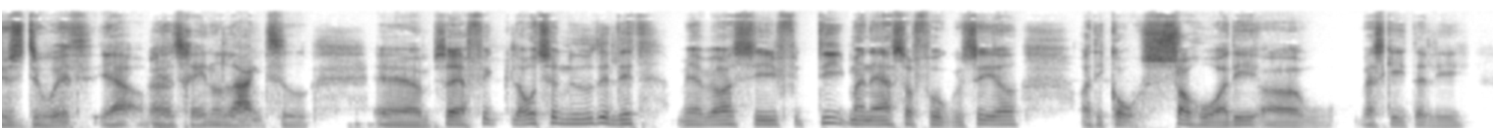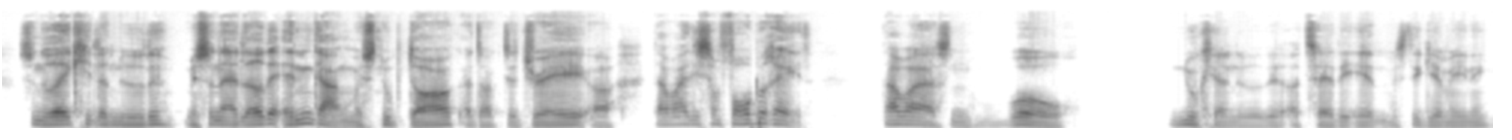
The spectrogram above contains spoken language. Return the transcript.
Just do it. Ja, og vi har trænet lang tid. Uh, så jeg fik lov til at nyde det lidt, men jeg vil også sige, fordi man er så fokuseret, og det går så hurtigt, og hvad skete der lige? Så nåede jeg ikke helt at nyde det. Men så når jeg lavede det anden gang med Snoop Dogg og Dr. Dre, og der var jeg ligesom forberedt. Der var jeg sådan, wow, nu kan jeg nyde det og tage det ind, hvis det giver mening.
